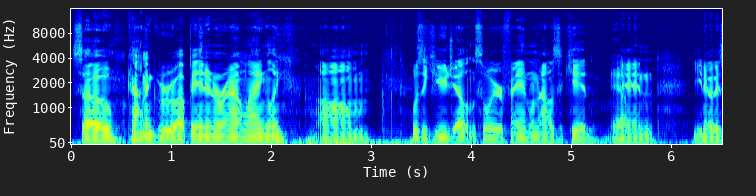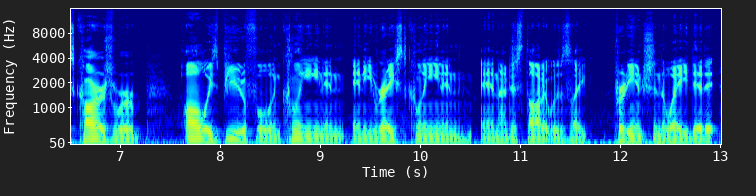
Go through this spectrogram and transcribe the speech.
So kind of grew up in and around Langley. Um, was a huge Elton Sawyer fan when I was a kid, Yep. and you know his cars were always beautiful and clean, and, and he raced clean, and and I just thought it was like pretty interesting the way he did it.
